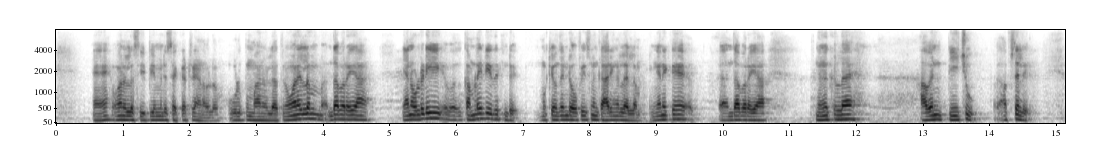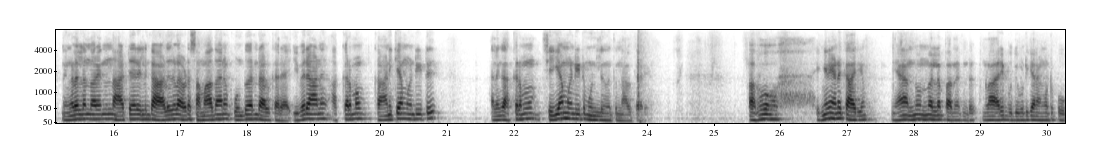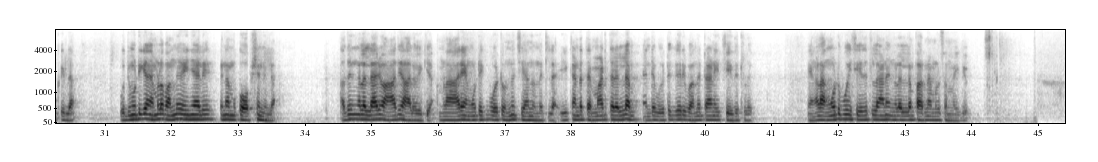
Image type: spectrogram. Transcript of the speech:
ഏഹ് ഓനല്ല സി പി എമ്മിന്റെ സെക്രട്ടറി ആണല്ലോ. ഉളുപ്പും മാനും ഇല്ലാത്ത ഓനെല്ലാം എന്താ പറയുക ഞാൻ ഓൾറെഡി കംപ്ലൈന്റ് ചെയ്തിട്ടുണ്ട്. മുഖ്യമന്ത്രിന്റെ ഓഫീസിലും കാര്യങ്ങളിലെല്ലാം. ഇങ്ങനെയൊക്കെ എന്താ പറയുക നിങ്ങൾക്കുള്ള അവൻ പീച്ചു അഫ്സൽ നിങ്ങളെല്ലാം പറയുന്ന നാട്ടുകാരെല്ലാം ആളുകൾ അവിടെ സമാധാനം കൊണ്ടുവരേണ്ട ആൾക്കാരാ. ഇവരാണ് അക്രമം കാണിക്കാൻ വേണ്ടിയിട്ട് അല്ലെങ്കിൽ അക്രമം ചെയ്യാൻ വേണ്ടിയിട്ട് മുന്നിൽ നിൽക്കുന്ന ആൾക്കാർ അപ്പോൾ ഇങ്ങനെയാണ് കാര്യം. ഞാൻ അന്നും ഒന്നും എല്ലാം പറഞ്ഞിട്ടുണ്ട്. നമ്മൾ ആരെയും ബുദ്ധിമുട്ടിക്കാൻ അങ്ങോട്ട് പോക്കില്ല. ബുദ്ധിമുട്ടിക്കാൻ നമ്മൾ വന്നു കഴിഞ്ഞാൽ പിന്നെ നമുക്ക് ഓപ്ഷൻ ഇല്ല. അത് നിങ്ങളെല്ലാവരും ആദ്യം ആലോചിക്കുക. നമ്മൾ ആരെയും അങ്ങോട്ടേക്ക് പോയിട്ട് ഒന്നും ചെയ്യാൻ നിന്നിട്ടില്ല. ഈ കണ്ട തെമ്മാടത്തരെല്ലാം എന്റെ വീട്ടിൽ കയറി വന്നിട്ടാണ് ഈ ചെയ്തിട്ടുള്ളത്. ഞങ്ങൾ അങ്ങോട്ട് പോയി ചെയ്തിട്ടുള്ളതാണ് നിങ്ങളെല്ലാം പറഞ്ഞ് നമ്മൾ സമ്മതിക്കും.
